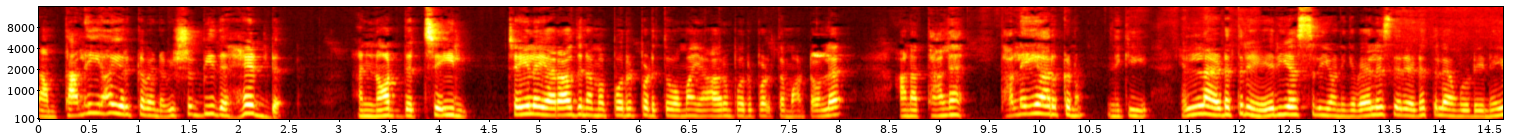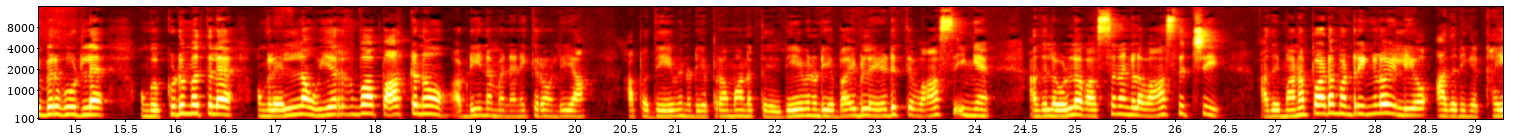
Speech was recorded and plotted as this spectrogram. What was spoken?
நாம் தலையாக இருக்க வேண்டும். We should be the head and not the tail செயலை யாராவது நம்ம பொருட்படுத்துவோமா? யாரும் பொருட்படுத்த மாட்டோம்ல. ஆனால் தலை தலையாக இருக்கணும். இன்றைக்கி எல்லா இடத்துலையும் ஏரியாஸ்லேயும் நீங்கள் வேலை செய்கிற இடத்துல உங்களுடைய நெய்பர்ஹுட்டில் உங்கள் குடும்பத்தில் உங்களை எல்லாம் உயர்வாக பார்க்கணும் அப்படின்னு நம்ம நினைக்கிறோம் இல்லையா? அப்போ தேவனுடைய பிரமாணத்தை தேவனுடைய பைபிளை எடுத்து வாசிங்க. அதில் உள்ள வசனங்களை வாசித்து அதை மனப்பாடம் பண்ணுறீங்களோ இல்லையோ அதை நீங்கள் கை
